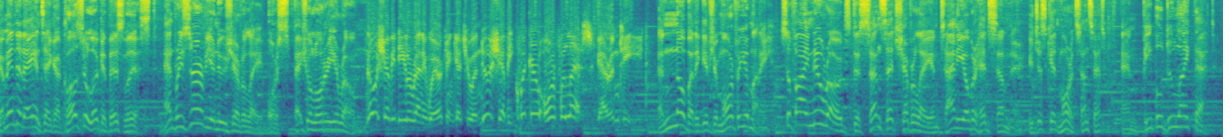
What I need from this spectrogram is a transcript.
Come in today and take a closer look at this list and reserve your new Chevrolet or special order your own. No Chevy dealer anywhere can get you a new Chevy quicker or for less, guaranteed. And nobody gives you more for your money. So find new roads to Sunset Chevrolet in tiny overhead Sumner. You just get more at Sunset, and people do like that.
